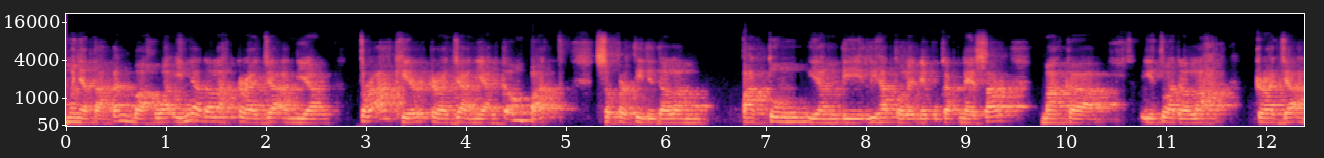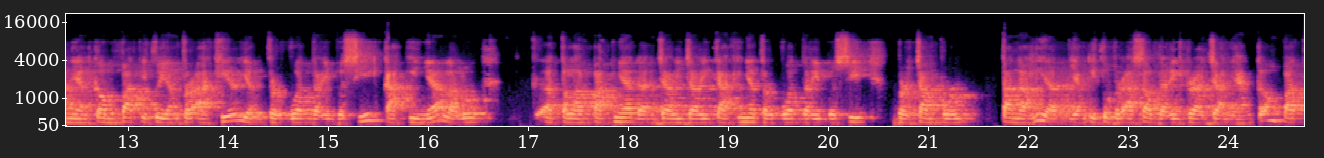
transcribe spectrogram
menyatakan bahwa ini adalah kerajaan yang terakhir, kerajaan yang keempat, seperti di dalam patung yang dilihat oleh Nebukadnezar, maka itu adalah kerajaan yang keempat itu yang terakhir yang terbuat dari besi kakinya lalu eh, telapaknya dan jari-jari kakinya terbuat dari besi bercampur tanah liat yang itu berasal dari kerajaan yang keempat.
